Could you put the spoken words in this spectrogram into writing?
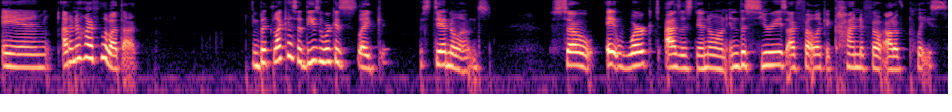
and I don't know how I feel about that. But like I said, these work as like standalones. So it worked as a standalone. In the series, I felt like it kind of felt out of place.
